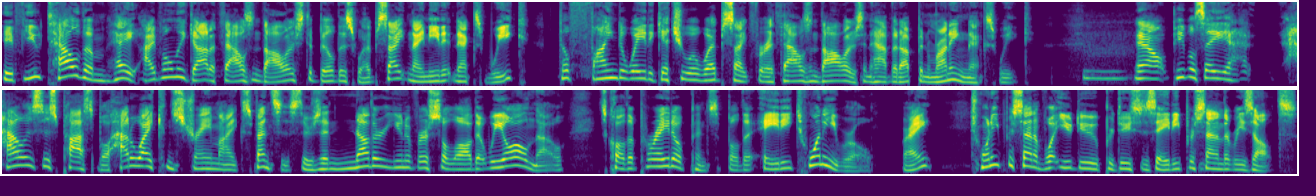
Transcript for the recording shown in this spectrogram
If you tell them, hey, I've only got $1,000 to build this website and I need it next week, they'll find a way to get you a website for $1,000 and have it up and running next week. Mm. Now, people say, how is this possible? How do I constrain my expenses? There's another universal law that we all know. It's called the Pareto principle, the 80 20 rule, right? 20% of what you do produces 80% of the results.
